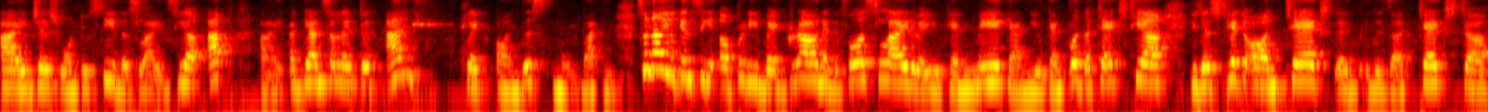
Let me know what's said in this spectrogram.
I just want to see the slides here up. I again select it and click on this move button. So now you can see a pretty background and the first slide where you can make and you can put the text here. You just hit on text. Uh, there's a text uh,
